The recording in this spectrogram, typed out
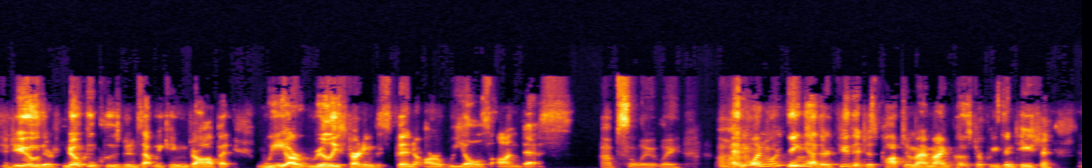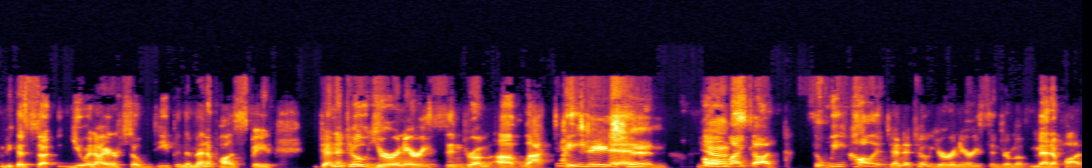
to do. There's no conclusions that we can draw, but we are really starting to spin our wheels on this. Absolutely. Uh-huh. And one more thing, Heather, too, that just popped in my mind post our presentation, because so, you and I are so deep in the menopause space, genitourinary syndrome of lactation. lactation. Yes. Oh my God. So we call it genitourinary syndrome of menopause,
